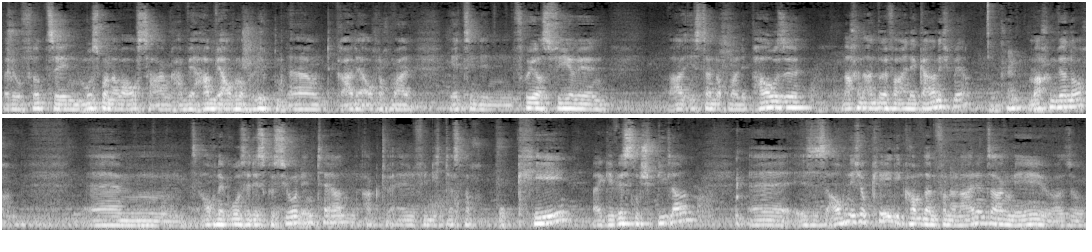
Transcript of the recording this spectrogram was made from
Bei der U14 muss man aber auch sagen, haben wir, haben wir auch noch Lücken. Ne? Und gerade auch noch mal jetzt in den Frühjahrsferien ist dann noch mal eine Pause. Machen andere Vereine gar nicht mehr. Okay. Machen wir noch. Ähm, ist auch eine große Diskussion intern. Aktuell finde ich das noch okay. Bei gewissen Spielern äh, ist es auch nicht okay. Die kommen dann von alleine und sagen, nee, also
